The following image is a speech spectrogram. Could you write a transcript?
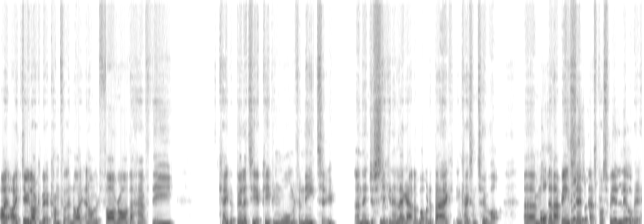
I I do like a bit of comfort at night, and I would far rather have the capability of keeping warm if I need to, and then just Hmm. sticking a leg out of the bottom of the bag in case I'm too hot. Um, Oh, now that being said, that's possibly a little bit.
